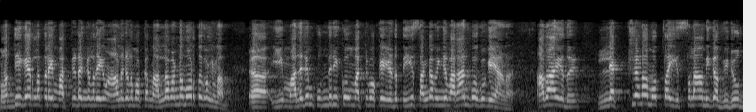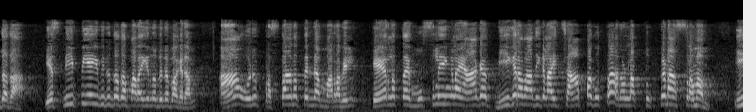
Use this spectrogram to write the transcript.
മധ്യ കേരളത്തിലെയും മറ്റിടങ്ങളിലെയും ആളുകളും ഒക്കെ നല്ലവണ്ണം ഓർത്തുകൊള്ളണം ഈ മലരും കുന്തിരിക്കവും മറ്റുമൊക്കെ എടുത്ത് ഈ സംഘം ഇങ്ങ് വരാൻ പോകുകയാണ്. അതായത് ലക്ഷണമൊത്ത ഇസ്ലാമിക വിരുദ്ധത എസ് ഡി പി ഐ വിരുദ്ധത പറയുന്നതിന് പകരം ആ ഒരു പ്രസ്ഥാനത്തിന്റെ മറവിൽ കേരളത്തെ മുസ്ലിങ്ങളെ ആകെ ഭീകരവാദികളായി ചാപ്പകുത്താനുള്ള തുക്കട ശ്രമം ഈ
